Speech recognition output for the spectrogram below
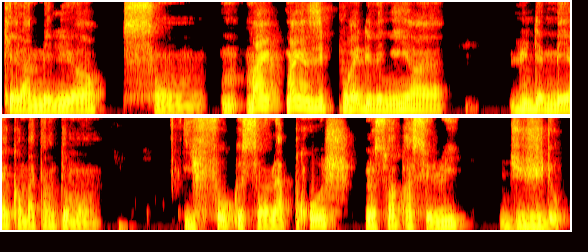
qu'elle améliore son... Mayanzi pourrait devenir euh, l'une des meilleures combattantes au monde. Il faut que son approche ne soit pas celui du judo.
